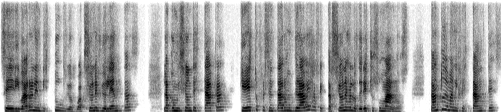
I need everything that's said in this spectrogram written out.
se derivaron en disturbios o acciones violentas, la Comisión destaca que estos presentaron graves afectaciones a los derechos humanos, tanto de manifestantes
